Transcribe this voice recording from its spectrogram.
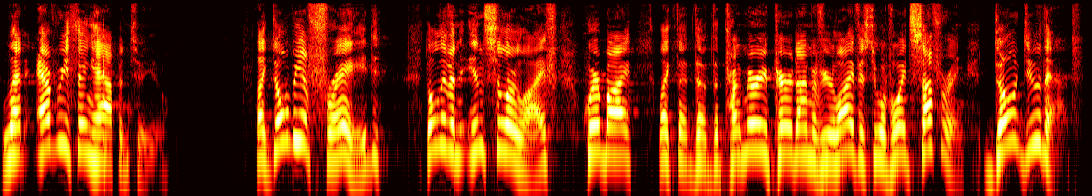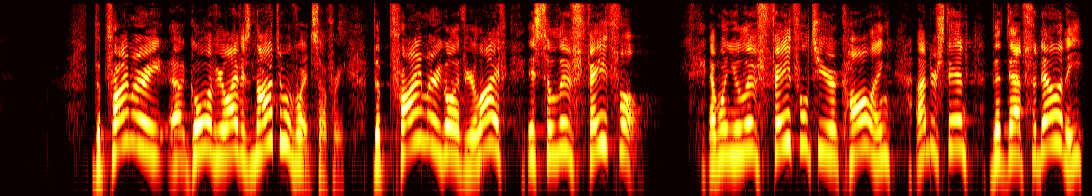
let everything happen to you. Like, don't be afraid. Don't live an insular life whereby, like, the, the, the primary paradigm of your life is to avoid suffering. Don't do that. The primary uh, goal of your life is not to avoid suffering. The primary goal of your life is to live faithful. And when you live faithful to your calling, understand that that fidelity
